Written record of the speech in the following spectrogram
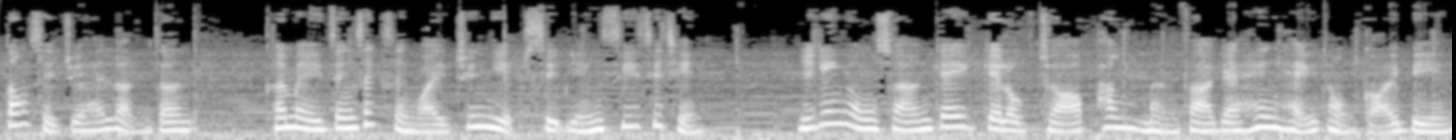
當時住喺倫敦，佢未正式成為專業攝影師之前，已經用相機記錄咗 punk 文化嘅興起同改變。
